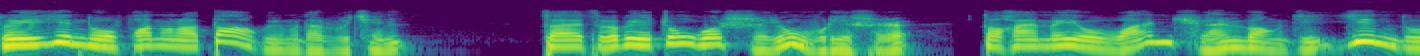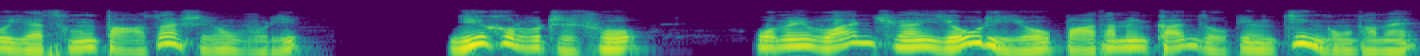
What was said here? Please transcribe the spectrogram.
对印度发动了大规模的入侵。在责备中国使用武力时，倒还没有完全忘记印度也曾打算使用武力。尼赫鲁指出。我们完全有理由把他们赶走并进攻他们。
